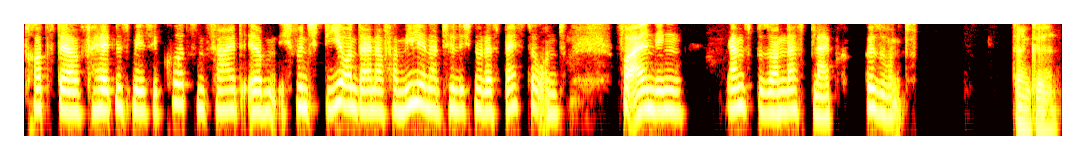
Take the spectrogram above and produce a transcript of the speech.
trotz der verhältnismäßig kurzen Zeit. Ähm, ich wünsche dir und deiner Familie natürlich nur das Beste und vor allen Dingen ganz besonders bleib gesund. Danke.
